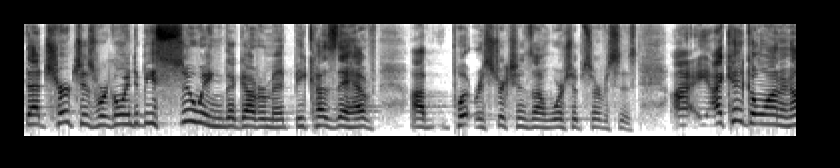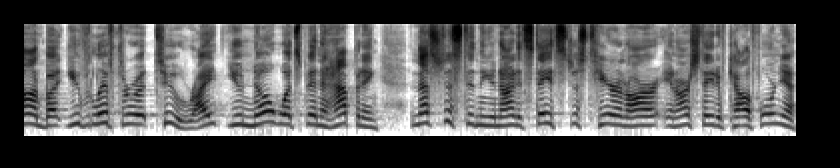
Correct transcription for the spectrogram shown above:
that churches were going to be suing the government because they have uh, put restrictions on worship services. I, I could go on and on, but you've lived through it too, right? You know what's been happening. And that's just in the United States, just here in our, in our state of California.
